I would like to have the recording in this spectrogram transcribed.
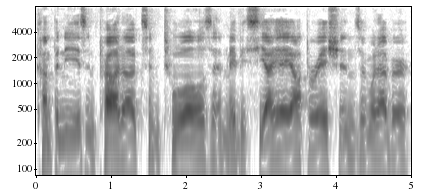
companies and products and tools and maybe CIA operations or whatever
